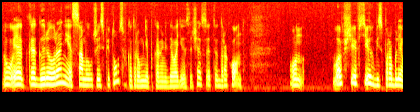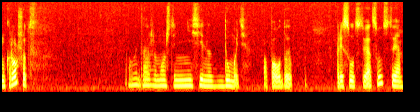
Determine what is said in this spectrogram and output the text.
Ну, я, как говорил ранее, самый лучший из питомцев, которого мне, по крайней мере, доводилось встречаться, это дракон. Он вообще всех без проблем крошит. Вы даже можете не сильно думать по поводу присутствия, отсутствия.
